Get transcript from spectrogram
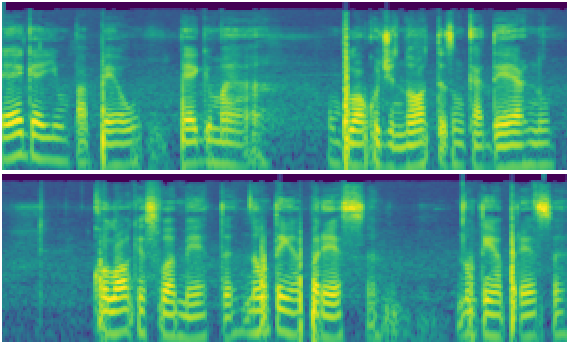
Pega aí um papel, pegue uma, um bloco de notas, um caderno, coloque a sua meta, não tenha pressa, não tenha pressa,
